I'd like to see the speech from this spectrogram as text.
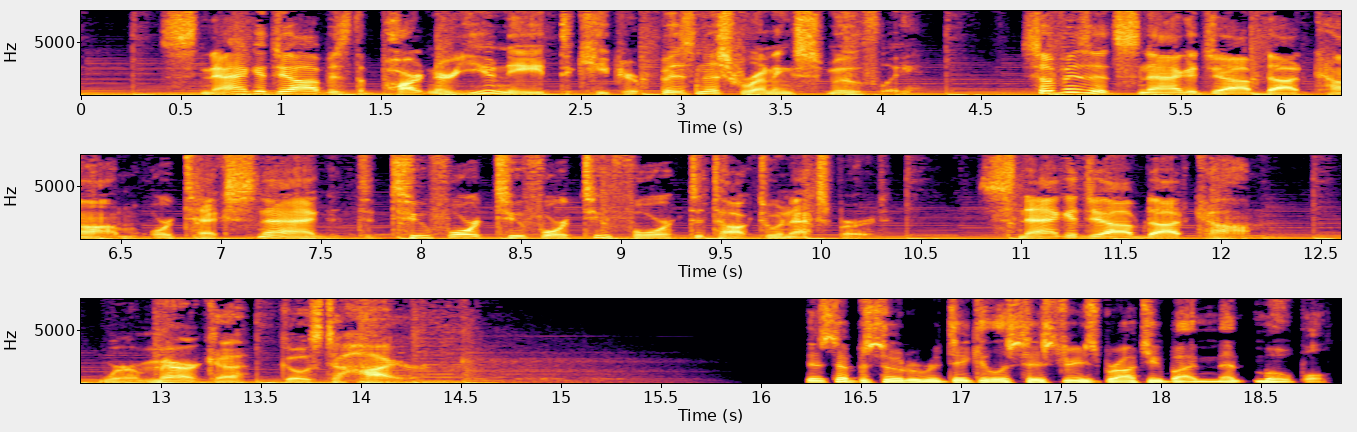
Snagajob is the partner you need to keep your business running smoothly. So visit snagajob.com or text snag to 242424 to talk to an expert. Snagajob.com, where America goes to hire. This episode of Ridiculous History is brought to you by Mint Mobile.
